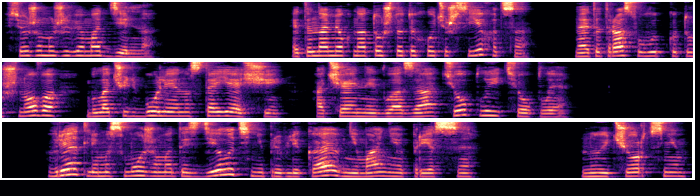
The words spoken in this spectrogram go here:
Все же мы живем отдельно. Это намек на то, что ты хочешь съехаться? На этот раз улыбка Тушнова была чуть более настоящей, а чайные глаза теплые-теплые. Вряд ли мы сможем это сделать, не привлекая внимания прессы. Ну и черт с ним.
